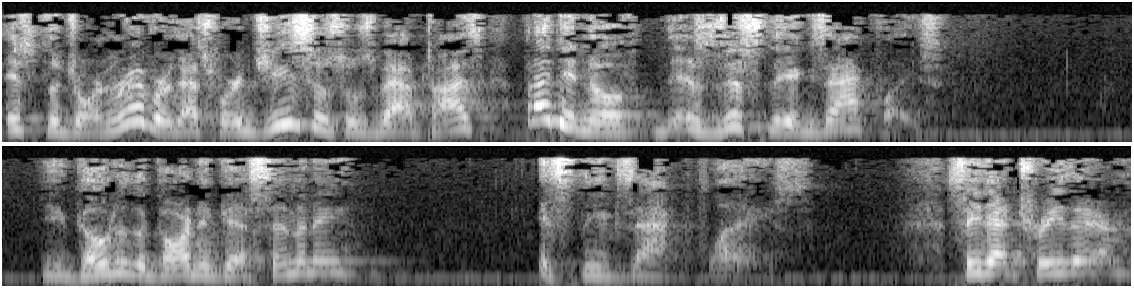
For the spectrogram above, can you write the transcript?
it's the Jordan River. That's where Jesus was baptized. But I didn't know if, is this the exact place? You go to the Garden of Gethsemane, it's the exact place. See that tree there?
